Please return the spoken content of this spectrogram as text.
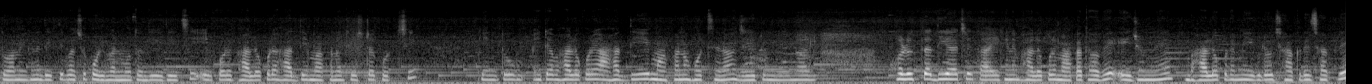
তো আমি এখানে দেখতে পাচ্ছ পরিমাণ মতন দিয়ে দিয়েছি। এরপরে ভালো করে হাত দিয়ে মাখানোর চেষ্টা করছি। কিন্তু এটা ভালো করে হাত দিয়ে মাখানো হচ্ছে না, যেহেতু নুন আর হলুদটা দিয়ে আছে, তাই এখানে ভালো করে মাখাতে হবে। এই জন্যে ভালো করে আমি এগুলো ঝাঁকড়ে ঝাঁকড়ে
